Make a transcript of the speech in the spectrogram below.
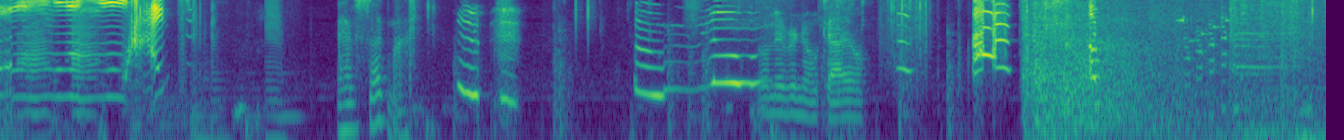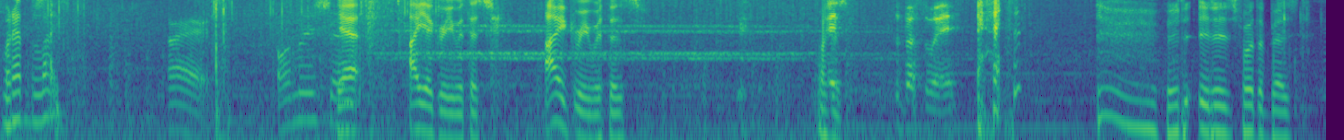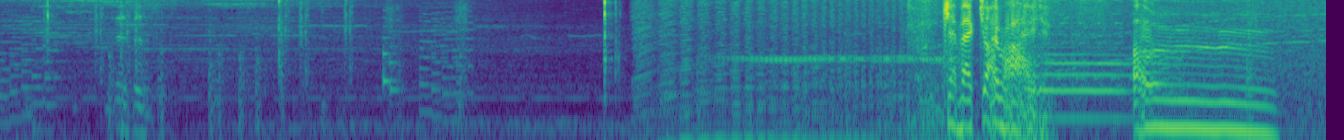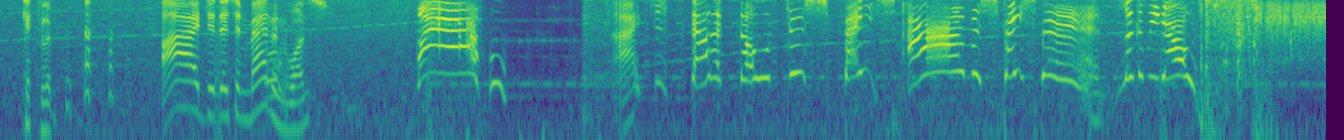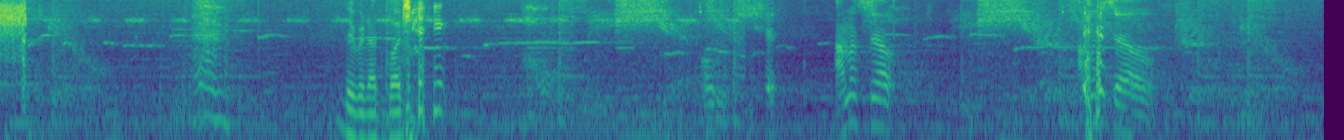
I have Sugma. Oh no! I'll never know, Kyle. no! What happened to life? Alright. Yeah, I agree with this. I agree with this. What's it's the best way. it, it is for the best. This is. Jetpack joyride! Oh! oh. Kickflip. I did this in Madden once. Wow! I just gotta go to space. I'm a spaceman. Look at me go! They were not watching. Holy shit. I'ma sell. I'ma sell.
